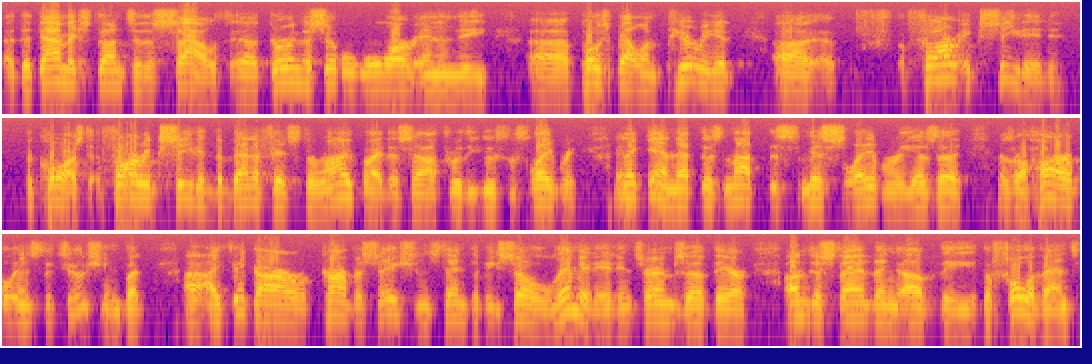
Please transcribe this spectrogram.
the damage done to the South uh, during the Civil War and in the uh, postbellum period uh, far exceeded the cost, far exceeded the benefits derived by the South through the use of slavery. And again, that does not dismiss slavery as a as a horrible institution, but uh, I think our conversations tend to be so limited in terms of their understanding of the, the full event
